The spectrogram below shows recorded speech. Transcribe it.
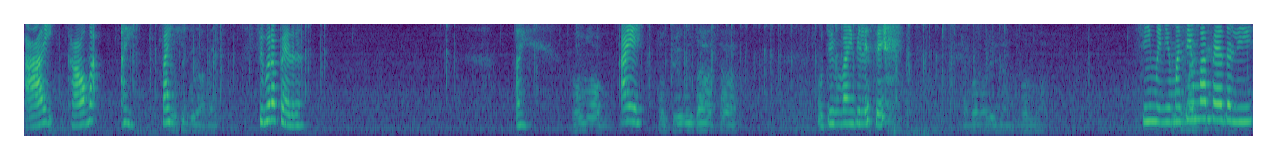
Ai, calma. Ai, vai. Eu segurar, vai. Segura a pedra. Ai. Vamos logo. Aí, O trigo tá, tá, o trigo vai envelhecer. tá valorizando. Vamos. Sim, maninho, Você mas tem tem uma trigo? pedra ali.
